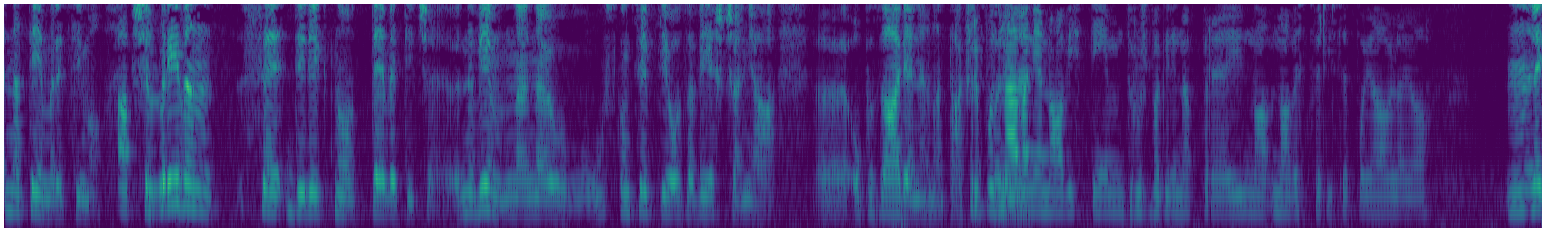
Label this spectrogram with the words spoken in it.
na tem, recimo. Absolutno. Še preden se direktno tebe tiče. Ne vem, na, na, s koncepcijo ozaveščanja, Eh, opozarjanja na takšne stvari. Prepoznavanje stvari, novih tem, družba gre naprej, no, nove stvari se pojavljajo. Mm, le,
